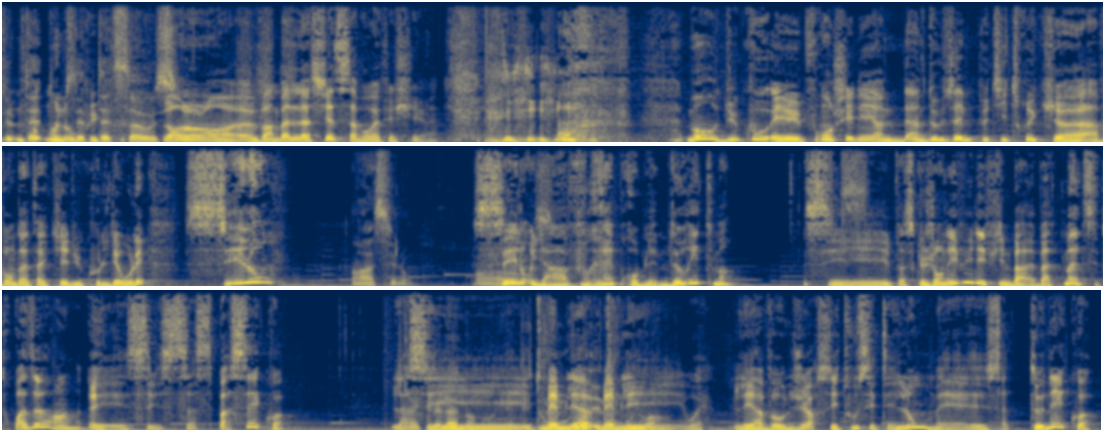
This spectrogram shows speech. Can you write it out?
C'est peut-être ça aussi. Non non non, euh, 20 balles l'assiette, ça m'aurait fait chier. ouais. Bon, du coup, et pour enchaîner un, un deuxième petit truc euh, avant d'attaquer du coup le déroulé, c'est long. Ah c'est long. C'est Ah, long, il y a un vrai problème de rythme. hein. C'est parce que j'en ai vu des films, bah, Batman c'est 3 heures, hein, et c'est ça se passait quoi. Là c'est même les même les ouais les Avengers et tout c'était long, mais ça tenait quoi.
